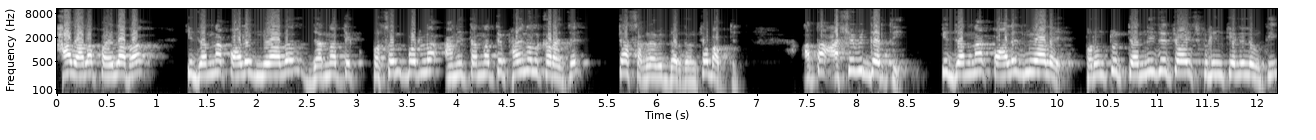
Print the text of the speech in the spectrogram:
हा झाला पहिला भाग की ज्यांना कॉलेज मिळालं ज्यांना ते पसंत पडलं आणि त्यांना ते फायनल करायचे त्या सगळ्या विद्यार्थ्यांच्या बाबतीत. आता असे विद्यार्थी की ज्यांना कॉलेज मिळालंय परंतु त्यांनी जे चॉईस फिलिंग केलेली होती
